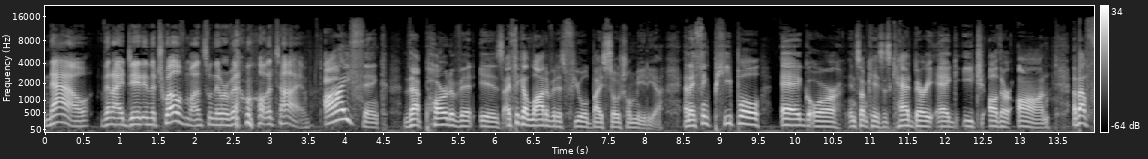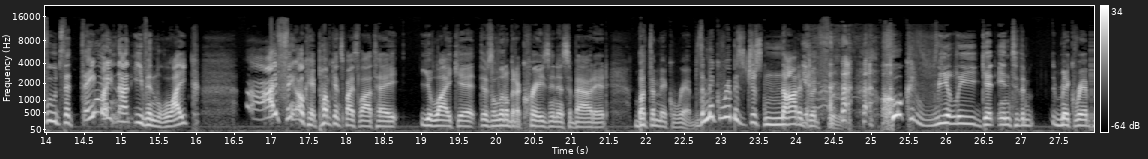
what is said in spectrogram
now than I did in the 12 months when they were available all the time. I think that part of it is, I think a lot of it is fueled by social media. And I think people egg, or in some cases, Cadbury egg each other on about foods that they might not even like. I think, okay, pumpkin spice latte, you like it. There's a little bit of craziness about it. But the McRib, the McRib is just not a good food. Who could really get into the McRib?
